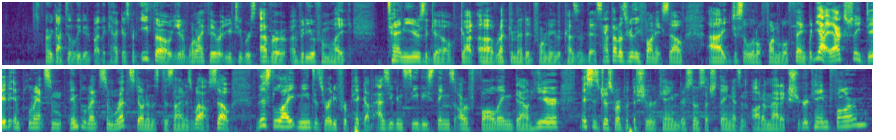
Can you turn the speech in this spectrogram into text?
or got deleted by the cactus. But Etho, you know, one of my favorite YouTubers ever, a video from like 10 years ago got uh, recommended for me because of this. I thought it was really funny, so uh, just a little fun little thing. But yeah, I actually did implement some implement some redstone in this design as well. So this light means it's ready for pickup. As you can see, these things are falling down here. This is just where I put the sugarcane. There's no such thing as an automatic sugarcane farm.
